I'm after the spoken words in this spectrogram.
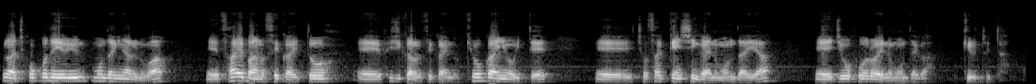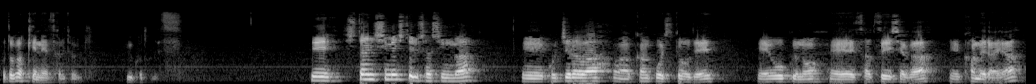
すなわち、ここで問題になるのは、サイバーの世界とフィジカルの世界の境界において、著作権侵害の問題や情報漏洩の問題がきるといったことが懸念されているということです。で、下に示している写真が、えこちらは観光地等で、え多くの、え撮影者が、えカメラや、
